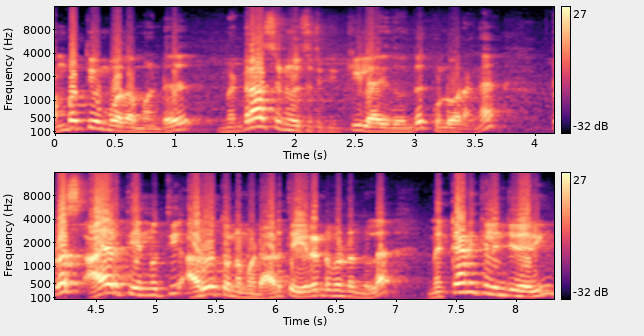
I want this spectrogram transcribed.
ஐம்பத்தி ஒம்போதாம் ஆண்டு மெட்ராஸ் யூனிவர்சிட்டிக்கு கீழே இது வந்து கொண்டு வராங்க. ப்ளஸ் ஆயிரத்தி எண்ணூற்றி அறுபத்தொன்னாம் ஆண்டு அடுத்த இரண்டு வருடங்களில் மெக்கானிக்கல் இன்ஜினியரிங்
